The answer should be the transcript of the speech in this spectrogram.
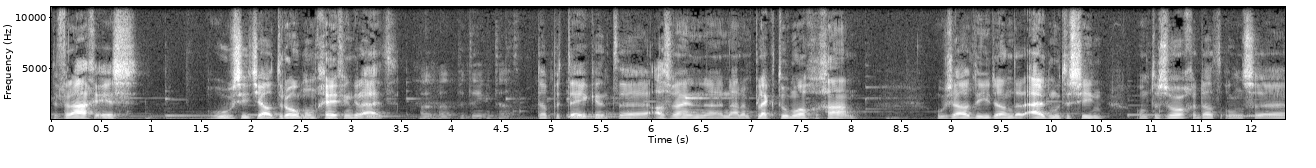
De vraag is, hoe ziet jouw droomomgeving eruit? Wat, wat betekent dat? Dat betekent, eh, als wij eh, naar een plek toe mogen gaan, hoe zou die dan eruit moeten zien om te zorgen dat ons, eh,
